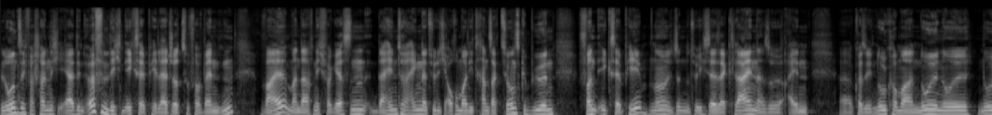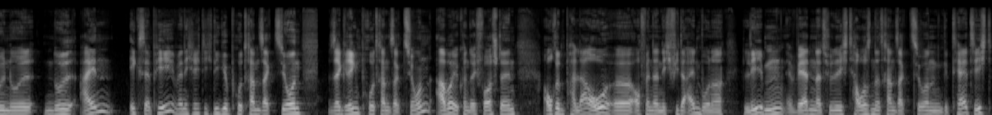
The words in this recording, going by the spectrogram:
lohnt sich wahrscheinlich eher den öffentlichen XRP Ledger zu verwenden, weil man darf nicht vergessen, dahinter hängen natürlich auch immer die Transaktionsgebühren von XRP, ne, die sind natürlich sehr sehr klein, also ein äh, quasi 0,000001 XRP, wenn ich richtig liege, pro Transaktion. Sehr gering pro Transaktion, aber ihr könnt euch vorstellen, auch in Palau, äh, auch wenn da nicht viele Einwohner leben, werden natürlich tausende Transaktionen getätigt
